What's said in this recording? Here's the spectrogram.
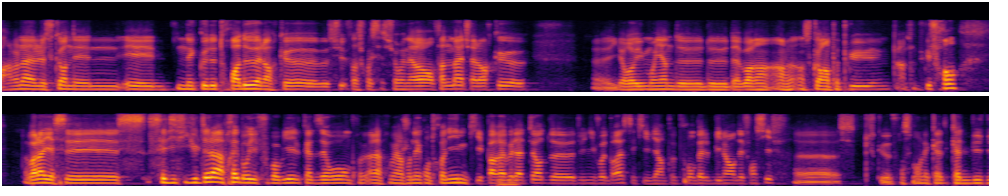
Enfin, le score n'est que de 3-2 alors que, enfin, je crois que c'est sur une erreur en fin de match alors que euh, il y aurait eu moyen d'avoir un, un, score un peu plus, un peu plus franc voilà, il y a ces, ces difficultés-là. Après, bon, il faut pas oublier le 4-0 à la première journée contre Nîmes, qui est pas révélateur de, du niveau de Brest et qui vient un peu plomber le bilan défensif, euh, puisque forcément les 4, 4 buts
